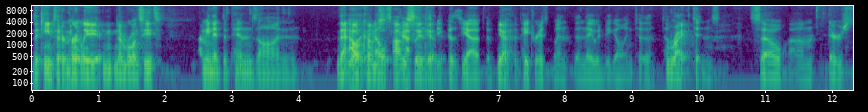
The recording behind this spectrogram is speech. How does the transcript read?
the teams that are I mean, currently number one seeds? I mean, it depends on the outcomes, obviously. The because yeah, if the, yeah. If the Patriots win, then they would be going to, to right Titans. So um, there's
